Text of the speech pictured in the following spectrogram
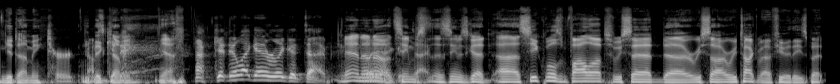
You dummy, turd. No, big dummy. Yeah. I'm getting like a really good time. Yeah, no, no. It seems time. it seems good. Uh, sequels and follow ups. We said uh, we saw we talked about a few of these, but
